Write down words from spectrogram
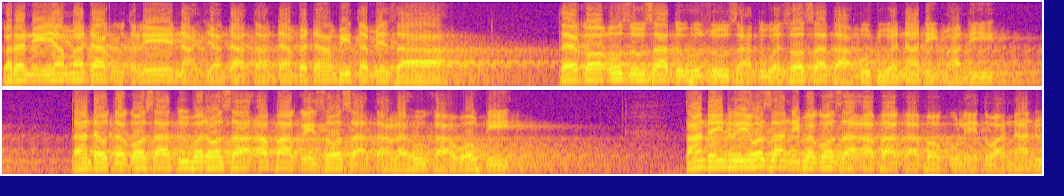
ကရဏီယမတ္တကုတလေနယန္တတန္တံပဒံဘိတမိစ္ဆာတေကောဥစုသတုဟုစုသတုဝဇောသတ္တမုဒုအနာတိမာနီတန္တုတကောသတုပရောသအပကိဇောသတံလဟုကဝုတ်တိ တန္တိန်တယောသနိဘကောသအပကဘောကုလေတောနာနု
